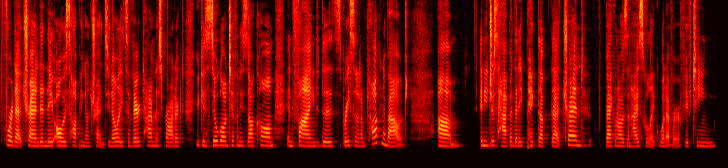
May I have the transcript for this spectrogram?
for that trend and they always hopping on trends you know it's a very timeless product you can still go on tiffany's.com and find this bracelet i'm talking about um, and it just happened that he picked up that trend back when i was in high school like whatever 15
